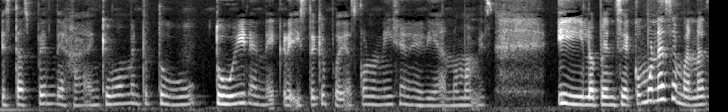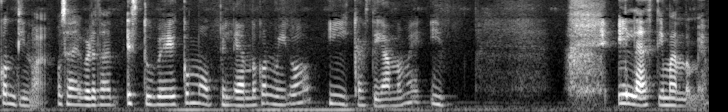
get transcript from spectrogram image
estás pendeja. ¿En qué momento tú, tú, Irene, creíste que podías con una ingeniería? No mames. Y lo pensé como una semana continua. O sea, de verdad estuve como peleando conmigo y castigándome y, y lastimándome.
